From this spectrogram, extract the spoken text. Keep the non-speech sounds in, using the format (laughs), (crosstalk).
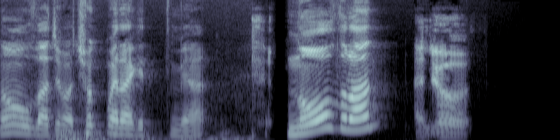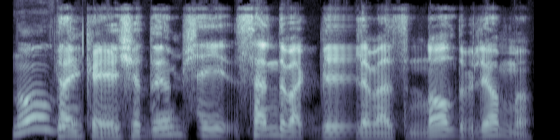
Ne oldu acaba? Çok merak ettim ya. Ne oldu lan? Alo. Ne oldu? Kanka yaşadığım şeyi sen de bak bilemezsin. Ne oldu biliyor musun?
